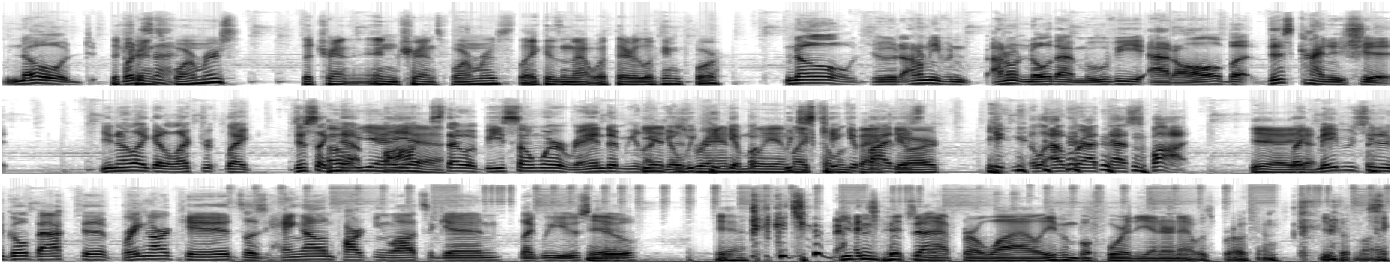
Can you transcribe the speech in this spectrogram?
No, d- the what is that? Transformers, the tran in Transformers? Like, isn't that what they're looking for? No, dude, I don't even I don't know that movie at all, but this kind of shit. You know, like an electric like just like Oh, that yeah, box yeah. that would be somewhere random. You're yeah, like, yo, just we kick it, by- we like just kick someone's it by this, backyard. kick, over at that spot. Yeah, Like yeah. maybe we just need to go back to bring our kids, let's hang out in parking lots again, like we used to. Yeah. Could you imagine? You've been pitching that? that for a while, even before the internet was broken. You've been like,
